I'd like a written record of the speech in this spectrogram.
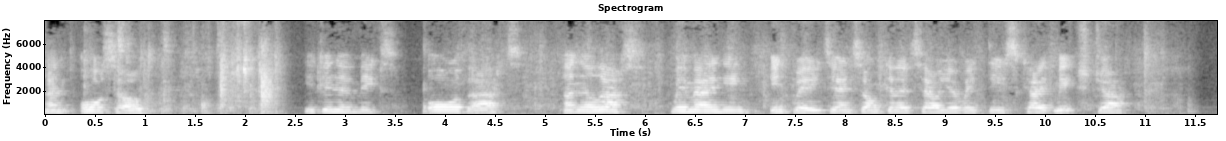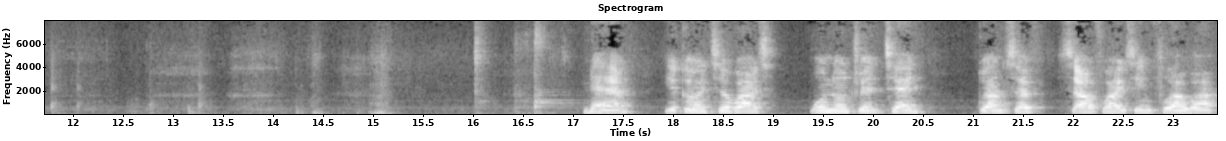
And also, you're going to mix all that and the last remaining ingredients I'm going to tell you with this cake mixture. Now you're going to add 110 grams of self-raising flour.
